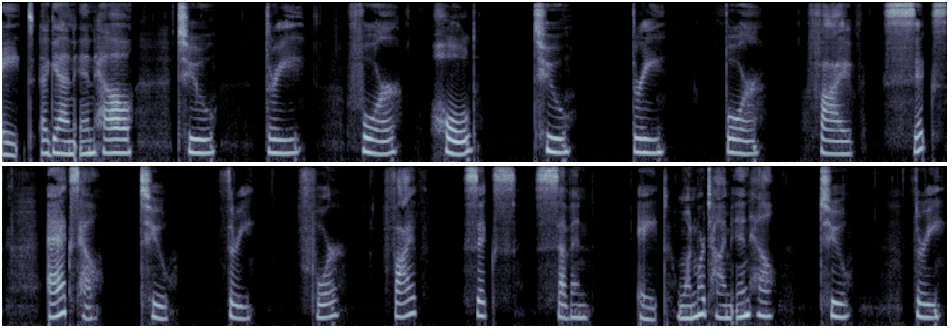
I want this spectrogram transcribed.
eight. Again, inhale, two, three, four, hold, two, three, four, five, six. Exhale, two, three, four, five, six, seven, eight. One more time. Inhale, two, three,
